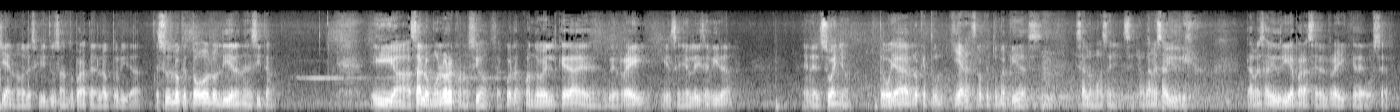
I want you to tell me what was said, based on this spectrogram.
lleno del Espíritu Santo para tener la autoridad. Eso es lo que todos los líderes necesitan. Y a Salomón lo reconoció, ¿se acuerdan? Cuando él queda de, rey y el Señor le dice, mira, en el sueño, te voy a dar lo que tú quieras, lo que tú me pidas. Y Salomón, Señor, Señor, dame sabiduría, dame sabiduría para ser el rey que debo ser.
